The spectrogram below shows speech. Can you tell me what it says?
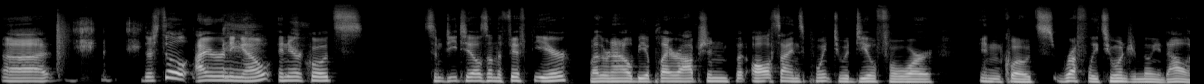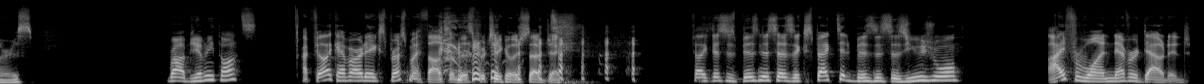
Uh, they're still ironing out, in air quotes, some details on the fifth year, whether or not it'll be a player option, but all signs point to a deal for, in quotes, roughly $200 million. Rob, do you have any thoughts? I feel like I've already expressed my thoughts on this particular subject. I feel like this is business as expected, business as usual. I, for one, never doubted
